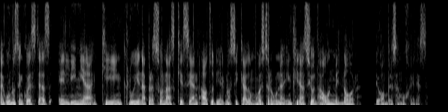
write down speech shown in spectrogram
Algunas encuestas en línea que incluyen a personas que se han autodiagnosticado muestran una inclinación aún menor de hombres a mujeres.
